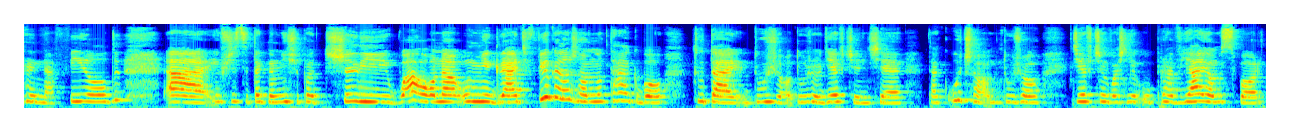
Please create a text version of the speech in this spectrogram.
na field. A, I wszyscy tak na mnie się patrzyli, wow, ona umie grać w piłkę nożną. No tak, bo tutaj dużo, dużo dziewczyn się tak uczą, dużo dziewczyn właśnie uprawiają sport.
